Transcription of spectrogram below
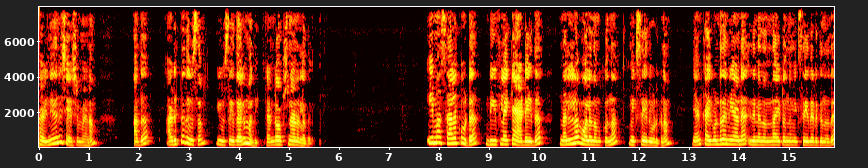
കഴിഞ്ഞതിന് ശേഷം വേണം അത് അടുത്ത ദിവസം യൂസ് ചെയ്താലും മതി. രണ്ട് ഓപ്ഷനാണുള്ളത് ഈ മസാലക്കൂട്ട് ബീഫിലേക്ക് ആഡ് ചെയ്ത് നല്ലപോലെ നമുക്കൊന്ന് മിക്സ് ചെയ്ത് കൊടുക്കണം. ഞാൻ കൈകൊണ്ട് തന്നെയാണ് ഇതിനെ നന്നായിട്ടൊന്ന് മിക്സ് ചെയ്തെടുക്കുന്നത്.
